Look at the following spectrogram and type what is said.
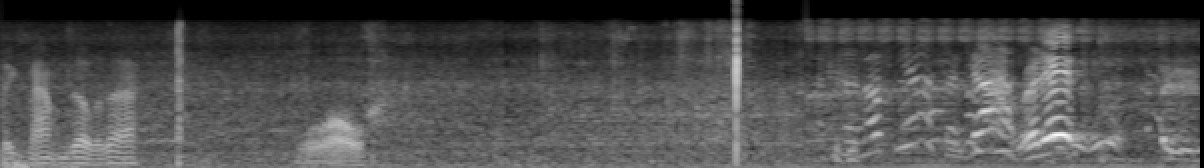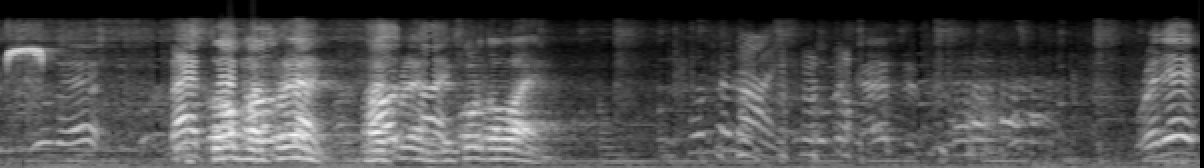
Big mountains over there. Whoa. Ready? Back, Stop, back, my friend. outside. My friend, Outside. before the line. Ready?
